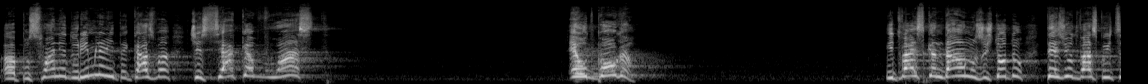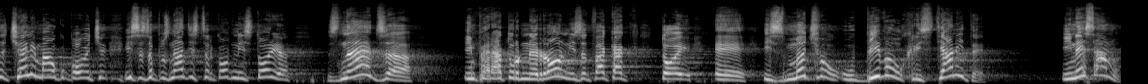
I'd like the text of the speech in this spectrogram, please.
а, послание до римляните казва, че всяка власт е от Бога. И това е скандално, защото тези от вас, които са чели малко повече и са запознати с църковна история, знаят за император Нерон и за това как той е измъчвал, убивал християните. И не само.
